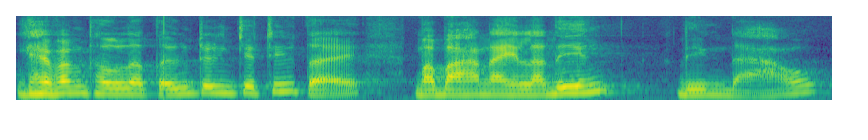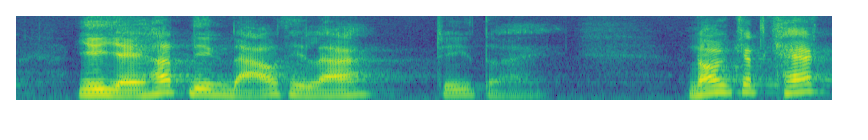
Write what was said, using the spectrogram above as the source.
Ngài văn thù là tượng trưng cho trí tuệ. Mà bà này là điên điên đảo. Như vậy hết điên đảo thì là trí tuệ. Nói cách khác,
